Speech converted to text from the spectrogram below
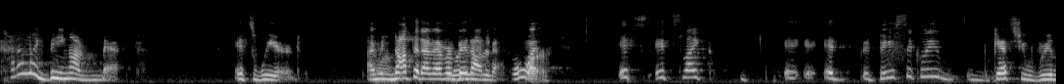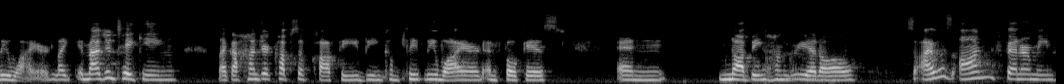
kind of like being on meth. It's weird. I mean, not that I've ever What been on it meth, but it's it's like it, it it basically gets you really wired. Like imagine taking like a hundred cups of coffee, being completely wired and focused, and not being hungry at all. So I was on phentermine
